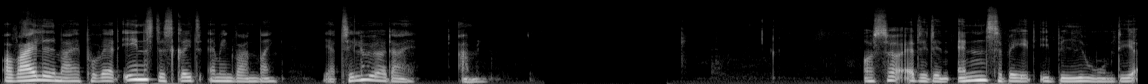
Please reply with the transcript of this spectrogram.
og vejled mig på hvert eneste skridt af min vandring. Jeg tilhører dig. Amen. Og så er det den anden sabbat i bedeugen. Det er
